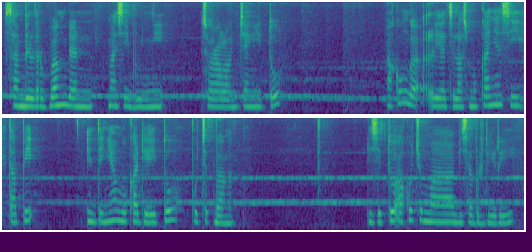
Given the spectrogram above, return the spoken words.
Sambil terbang dan masih bunyi suara lonceng itu aku nggak lihat jelas mukanya sih tapi intinya muka dia itu pucet banget di situ aku cuma bisa berdiri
